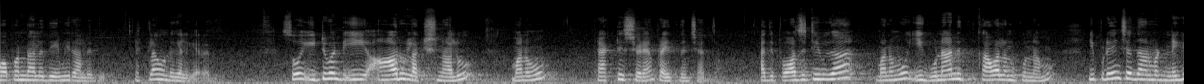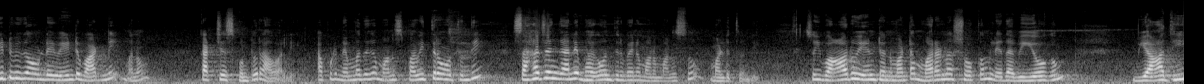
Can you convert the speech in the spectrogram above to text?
కోపం రాలేదు ఏమీ రాలేదు. ఎట్లా ఉండగలిగారు అది? సో ఇటువంటి ఈ ఆరు లక్షణాలు మనము ప్రాక్టీస్ చేయడానికి ప్రయత్నం చేద్దాం. అది పాజిటివ్గా మనము ఈ గుణాన్ని కావాలనుకున్నాము. ఇప్పుడు ఏం చేద్దాం అనమాట నెగిటివ్గా ఉండేవి ఏంటి? వాటిని మనం కట్ చేసుకుంటూ రావాలి. అప్పుడు నెమ్మదిగా మనసు పవిత్రం అవుతుంది. సహజంగానే భగవంతుని పైన మన మనసు మళ్ళుతుంది సో ఇవి ఆరు ఏంటనమాట మరణ శోకం లేదా వియోగం వ్యాధి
